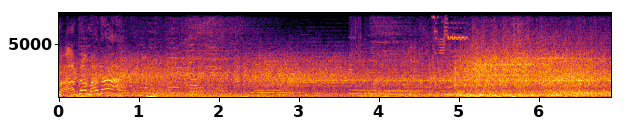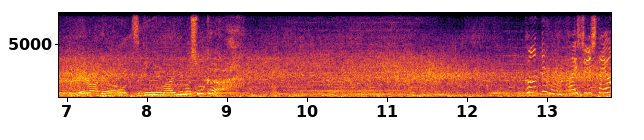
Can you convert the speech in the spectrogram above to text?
ままだまだはではお次に参りましょうか。コンテナを回収したよ。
